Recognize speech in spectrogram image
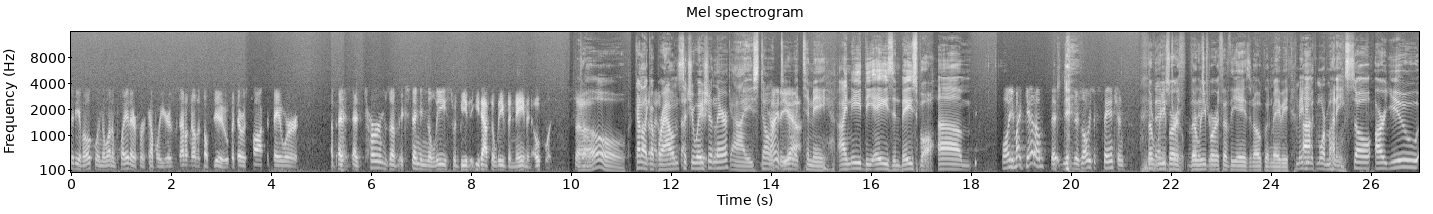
city of Oakland to let them play there for a couple of years, which I don't know that they'll do, but there was talk that they were as, as terms of extending the lease would be that he'd have to leave the name in Oakland. So oh, kind of like a don't- a I don't know Brown if the situation there. Guys, don't Kinda, do yeah. it to me. I need the A's in baseball. Um, well, you might get them. There's always expansion. the That is rebirth, the That is true. rebirth of the A's in Oakland, maybe. Maybe Uh, with more money. So, are you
